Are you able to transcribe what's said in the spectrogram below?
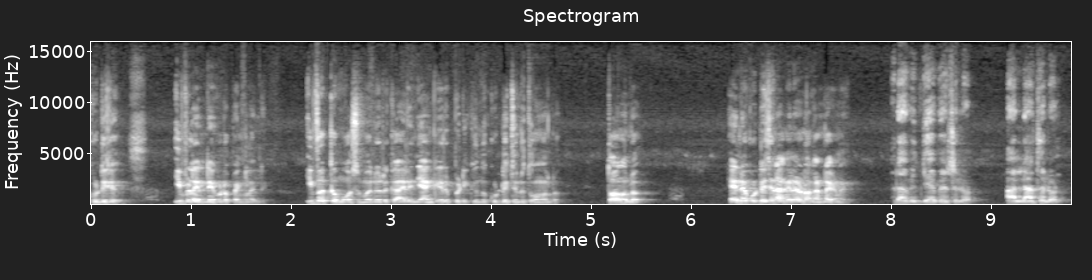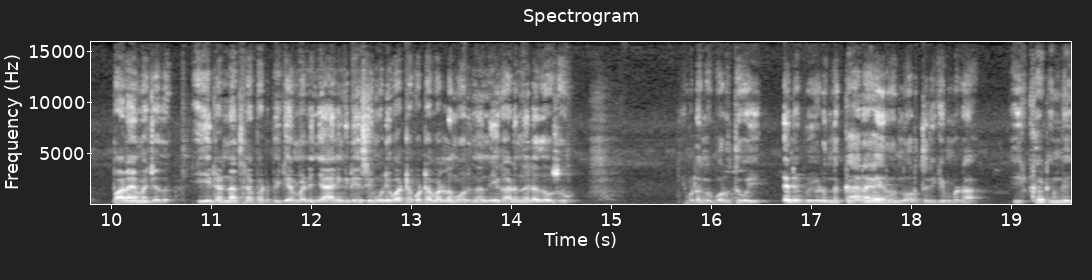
കുട്ടിച്ചു ഇവൾ എന്റെയും കൂടെ പെങ്ങളല്ലേ? ഇവക്ക് മോശം ഒരു കാര്യം ഞാൻ കയറി പിടിക്കുന്നു കുട്ടിച്ചന് തോന്നുന്നുണ്ടോ? തോന്നുന്നുണ്ടോ? എന്നെ കുട്ടിച്ചൻ അങ്ങനെയാണോ കണ്ടേക്കണേ? എടാ വിദ്യാഭ്യാസ ലോൺ അല്ലാത്ത ലോൺ പണയം വെച്ചത്. ഈ രണ്ണത്തിനെ പഠിപ്പിക്കാൻ വേണ്ടി ഞാനും ഗ്രേസിയും കൂടി വട്ടക്കൊട്ട വെള്ളം കോരുന്ന നീ കാണുന്നില്ല ദിവസവും? ഇവിടെ നിന്ന് പുറത്ത് പോയി എന്റെ വീടിന്ന് കര കയറുമെന്ന് ഓർത്തിരിക്കുമ്പോഴാ ഇക്കടുങ്കി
